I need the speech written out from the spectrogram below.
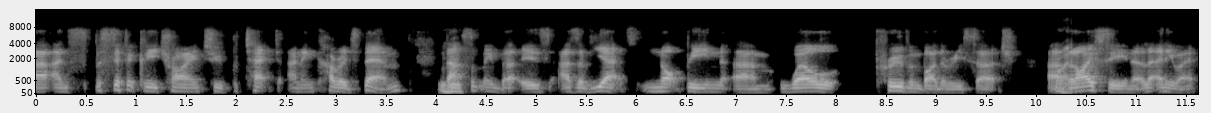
uh, and specifically trying to protect and encourage them, mm-hmm. that's something that is, as of yet, not been um, well proven by the research uh, right. that I've seen, anyway.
